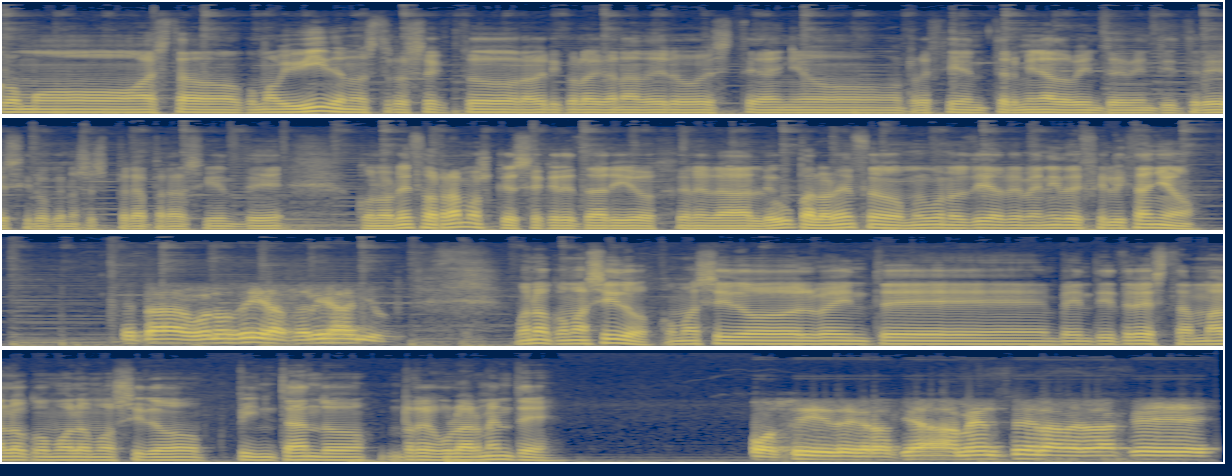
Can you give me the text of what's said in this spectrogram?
cómo ha estado, cómo ha vivido nuestro sector agrícola y ganadero este año recién terminado 2023 y lo que nos espera para el siguiente con Lorenzo Ramos, que es secretario general de UPA. Lorenzo, muy buenos días, bienvenido y feliz año. ¿Qué tal? Buenos días, feliz año. Bueno, ¿cómo ha sido? ¿Cómo ha sido el 2023? ¿Tan malo como lo hemos ido pintando regularmente? Pues sí, desgraciadamente, la verdad que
